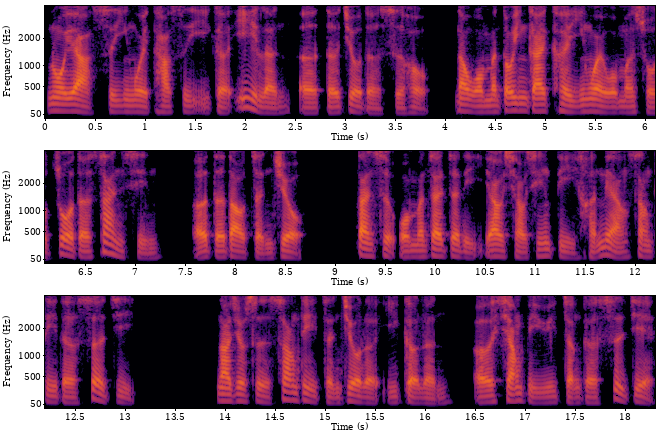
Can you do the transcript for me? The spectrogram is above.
诺亚是因为他是一个异人而得救的时候，那我们都应该可以因为我们所做的善行而得到拯救。但是我们在这里要小心地衡量上帝的设计。那就是上帝拯救了一个人，而相比于整个世界，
